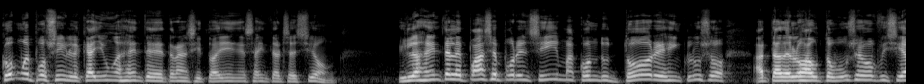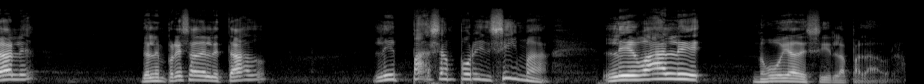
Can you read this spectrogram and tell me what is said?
¿Cómo es posible que haya un agente de tránsito ahí en esa intersección? Y la gente le pase por encima, conductores, incluso hasta de los autobuses oficiales de la empresa del Estado. Le pasan por encima. Le vale, no voy a decir la palabra,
